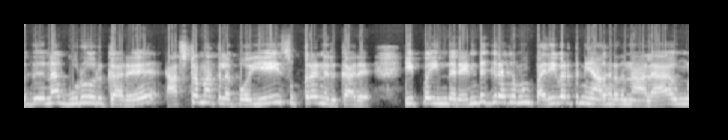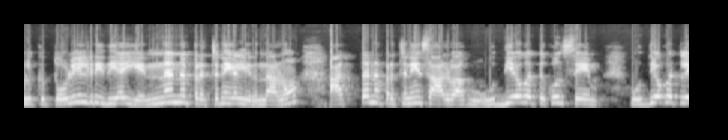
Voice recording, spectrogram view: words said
இதுன்னா குரு இருக்காரு அஷ்டமத்தில் போய் சுக்கரன் இருக்காரு. இப்போ இந்த ரெண்டு கிரகமும் பரிவர்த்தனை ஆகிறதுனால உங்களுக்கு தொழில் ரீதியாக என்னென்ன பிரச்சனைகள் இருந்தாலும் அத்தனை பிரச்சனையும் சால்வ் ஆகும். உத்தியோகத்துக்கும் சேம் உத்தியோகத்தில்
